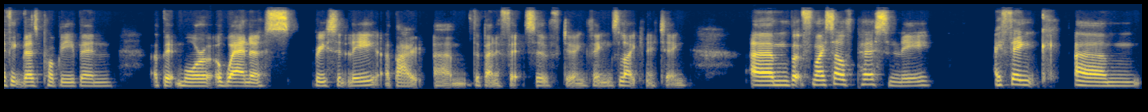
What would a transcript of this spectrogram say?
I think there's probably been a bit more awareness recently about um, the benefits of doing things like knitting. Um, but for myself personally, I think um,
